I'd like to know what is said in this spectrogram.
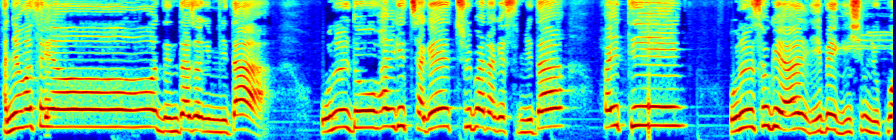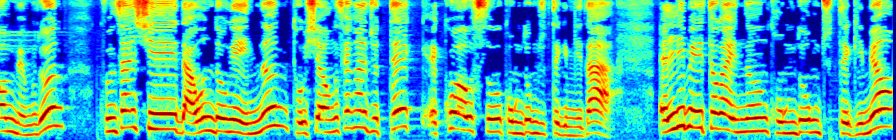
안녕하세요. 닌다정입니다. 오늘도 활기차게 출발하겠습니다. 화이팅! 오늘 소개할 226번 매물은 군산시 나운동에 있는 도시형 생활주택 에코하우스 공동주택입니다. 엘리베이터가 있는 공동주택이며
